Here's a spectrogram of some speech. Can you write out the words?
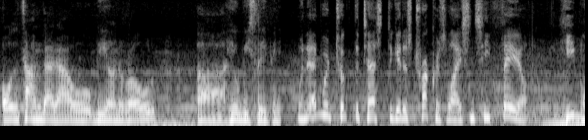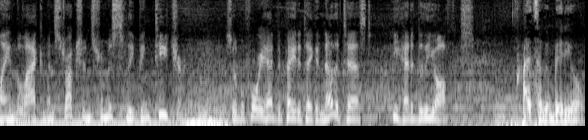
all the time that I will be on the road. Uh, he'll be sleeping. When Edward took the test to get his trucker's license, he failed. He blamed the lack of instructions from his sleeping teacher. So before he had to pay to take another test, he headed to the office. I took a video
